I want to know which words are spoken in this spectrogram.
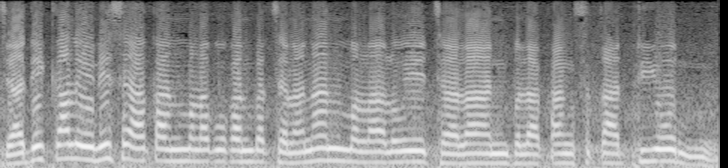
Jadi kali ini saya akan melakukan perjalanan melalui jalan belakang stadion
